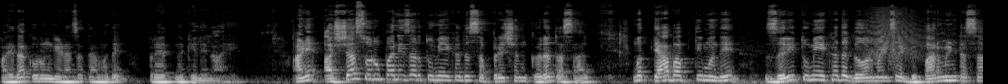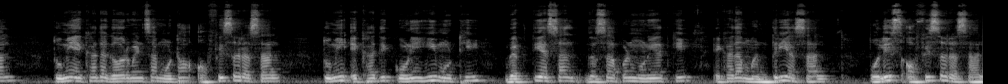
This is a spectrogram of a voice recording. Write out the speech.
फायदा करून घेण्याचा त्यामध्ये प्रयत्न केलेला आहे. आणि अशा स्वरूपाने जर तुम्ही एखादं सपरेशन करत असाल मग त्या बाबतीमध्ये जरी तुम्ही एखादं गव्हर्नमेंटचं डिपार्टमेंट असाल तुम्ही एखादा गव्हर्नमेंटचा मोठा ऑफिसर असाल तुम्ही एखादी कोणीही मोठी व्यक्ती असाल जसं आपण म्हणूयात की एखादा मंत्री असाल पोलीस ऑफिसर असाल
